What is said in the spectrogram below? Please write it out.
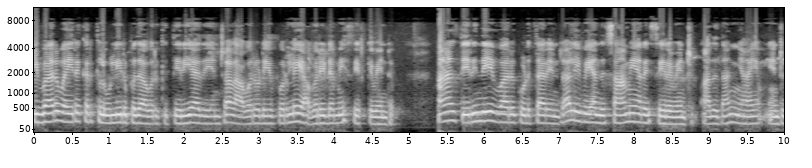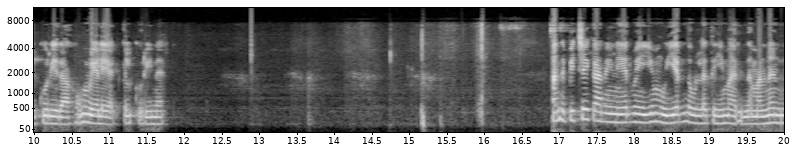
இவ்வாறு வைரக்கற்கள் உள்ளிருப்பது அவருக்கு தெரியாது என்றால் அவருடைய பொருளை அவரிடமே சேர்க்க வேண்டும். ஆனால் தெரிந்தே இவ்வாறு கொடுத்தார் என்றால் இவை அந்த சாமியாரை சேர வேண்டும். அதுதான் நியாயம் என்று கூறியதாகவும் வேலையாட்கள் கூறினர். அந்த பிச்சைக்காரனின் நேர்மையையும் உயர்ந்த உள்ளத்தையும் அறிந்த மன்னன்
